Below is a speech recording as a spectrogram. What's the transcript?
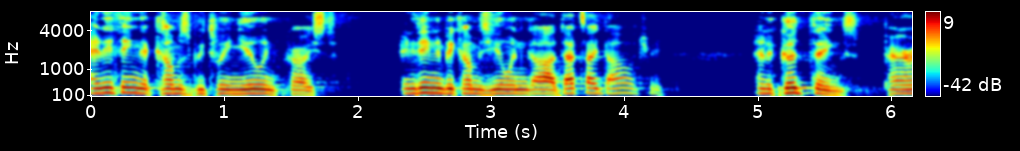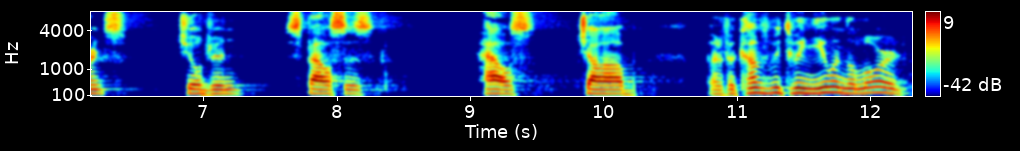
Anything that comes between you and Christ, anything that becomes you and God, that's idolatry. And good things parents, children, spouses, house, job. But if it comes between you and the Lord,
